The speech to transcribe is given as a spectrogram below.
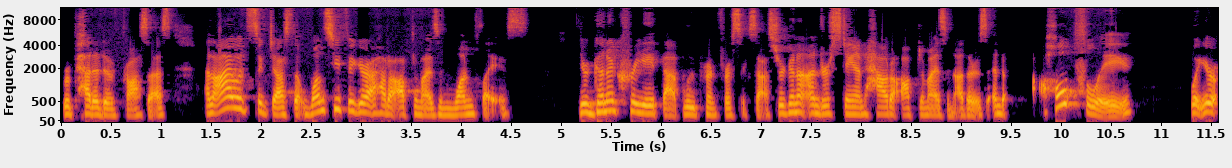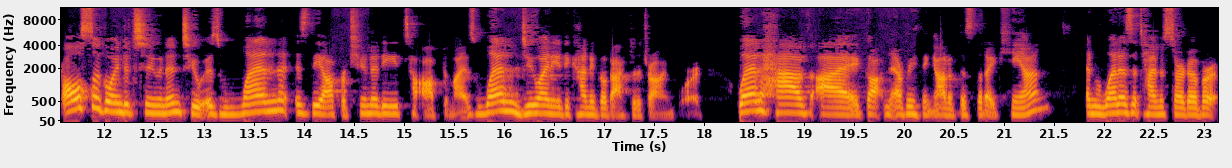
repetitive process. And I would suggest that once you figure out how to optimize in one place, you're going to create that blueprint for success. You're going to understand how to optimize in others. And hopefully what you're also going to tune into is when is the opportunity to optimize? When do I need to kind of go back to the drawing board? When have I gotten everything out of this that I can? And when is it time to start over?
